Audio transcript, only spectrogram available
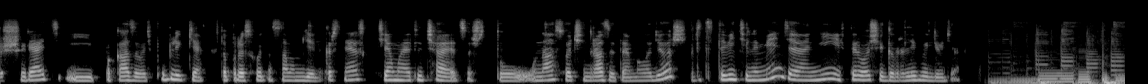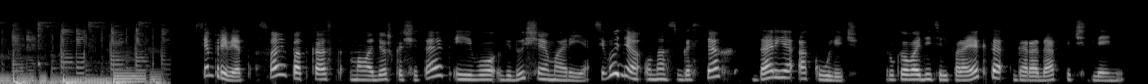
расширять и показывать публике, что происходит на самом деле. Красноярск темой отличается, что у нас очень развитая молодежь. Представители медиа, они в первую очередь говорливые люди. Всем привет! С вами подкаст «Молодежка считает» и его ведущая Мария. Сегодня у нас в гостях Дарья Акулич, руководитель проекта «Города впечатлений».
